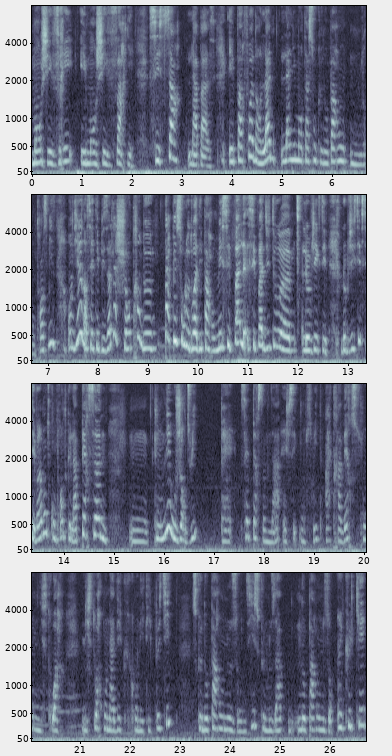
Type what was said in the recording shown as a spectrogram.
manger vrai et manger varié. C'est ça la base. Et parfois dans l'alimentation que nos parents nous ont transmise, on dirait dans cet épisode-là, je suis en train de taper sur le doigt des parents, mais c'est pas c'est pas du tout euh, l'objectif. L'objectif c'est vraiment de comprendre que la personne qu'on est aujourd'hui, ben, cette personne-là, elle s'est construite à travers son histoire. L'histoire qu'on a vécue quand on était petite, ce que nos parents nous ont dit, ce que nous nos parents nous ont inculqué,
